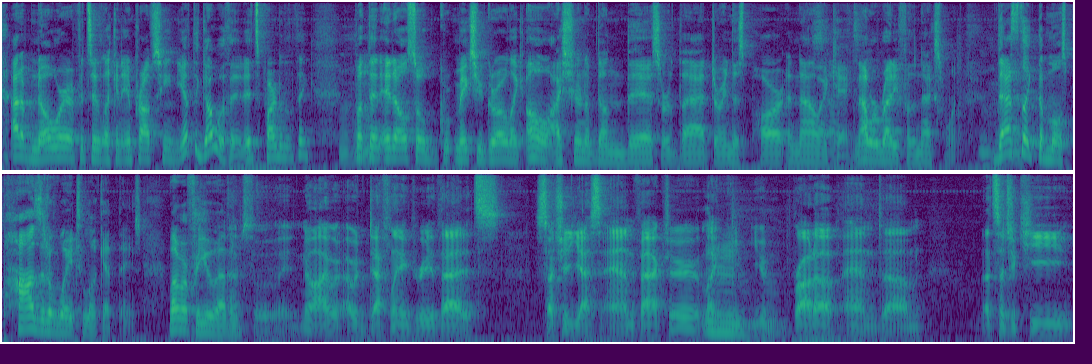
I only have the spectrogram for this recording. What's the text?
out of nowhere, if it's a, like an improv scene, you have to go with it. It's part of the thing. But then it also gr- makes you grow. Like, oh, I shouldn't have done this or that during this part, and now okay, now we're ready for the next one. That's like the most positive way to look at things. What about for you, Evan? Absolutely. No, I would- would definitely agree that it's such a yes and factor, like Mm-hmm. you brought up, and um, that's such a key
